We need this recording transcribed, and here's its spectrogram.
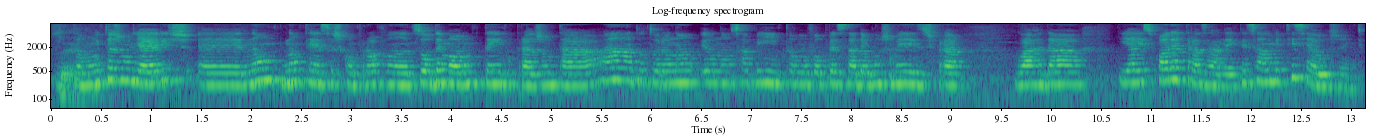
Certo. Então muitas mulheres é, não, não têm esses comprovantes ou demoram um tempo para juntar. Ah, doutora, eu não, eu não sabia, então eu vou precisar de alguns meses para guardar. E aí isso pode atrasar, né? E pensão alimentícia é urgente,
